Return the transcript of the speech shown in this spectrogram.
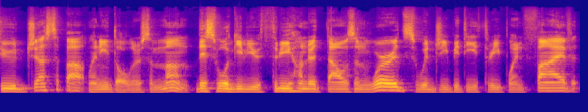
to just about $20 a month. This will give you 300,000 words with GPT 3.5,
